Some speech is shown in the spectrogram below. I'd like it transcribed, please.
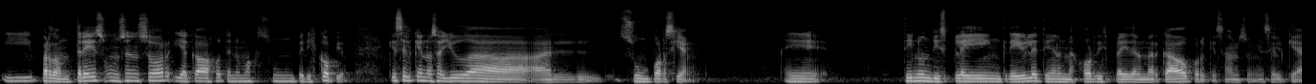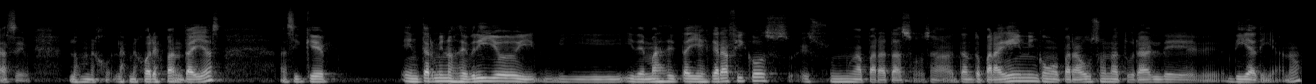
y, perdón, tres, un sensor y acá abajo tenemos un periscopio, que es el que nos ayuda al zoom por 100. Eh, tiene un display increíble, tiene el mejor display del mercado porque Samsung es el que hace los mejo- las mejores pantallas. Así que en términos de brillo y, y- y demás detalles gráficos es un aparatazo, o sea, tanto para gaming como para uso natural de día a día, ¿no?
